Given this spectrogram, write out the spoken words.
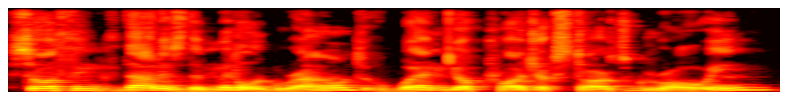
So I think that is the middle ground when your project starts growing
